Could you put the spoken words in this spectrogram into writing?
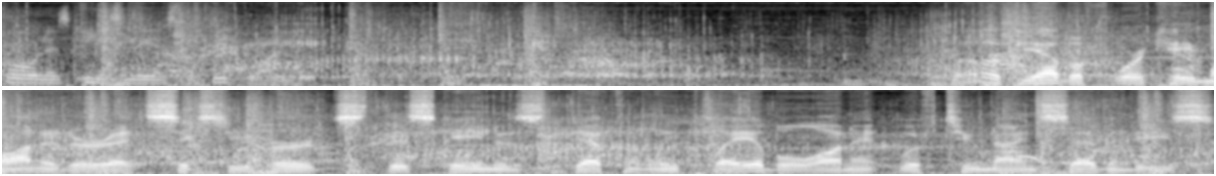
fall as easily as the big one. Well, if you have a 4K monitor at 60 hertz, this game is definitely playable on it with two 970s,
